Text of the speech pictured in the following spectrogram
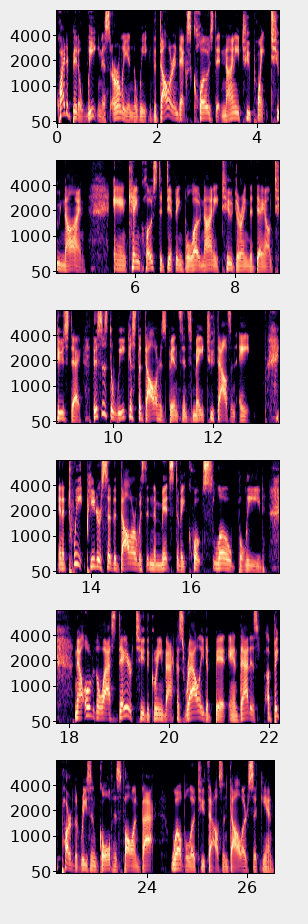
quite a bit of weakness early in the week. The dollar index closed at 92.29 and came close to dipping below 92 during the day on Tuesday. This is the weakest the dollar has been since May 2008. In a tweet, Peter said the dollar was in the midst of a quote slow bleed. Now, over the last day or two, the greenback has rallied a bit, and that is a big part of the reason gold has fallen back well below $2,000 again.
